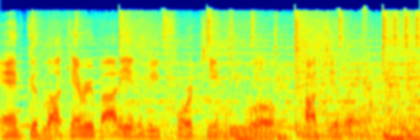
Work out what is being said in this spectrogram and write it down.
And good luck, everybody, in week 14. We will talk to you later.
